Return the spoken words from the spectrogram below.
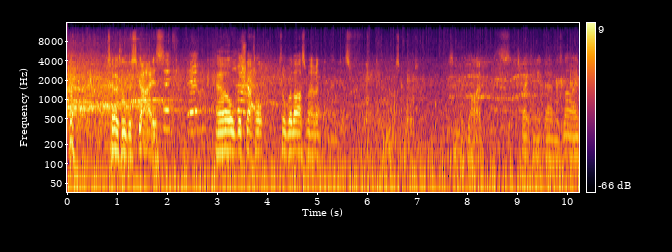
total disguise. Held the shuttle till the last moment and then just cross court. So the expecting it down his line.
